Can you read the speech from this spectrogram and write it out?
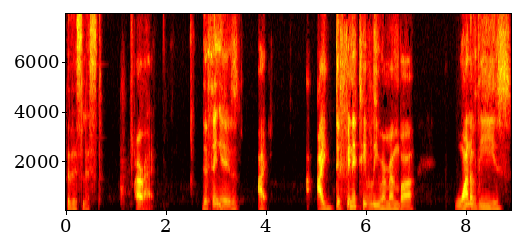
for this list. All right. The thing is, I I definitively remember one of these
